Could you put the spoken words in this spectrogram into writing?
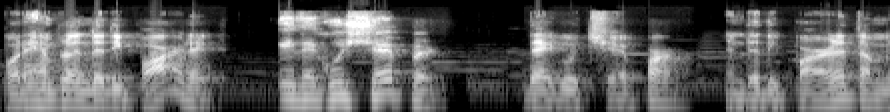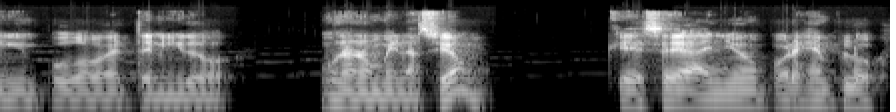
Por ejemplo, en The Departed. Y The Good Shepherd. The Good Shepherd. En The Departed también pudo haber tenido una nominación. Que ese año, por ejemplo,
